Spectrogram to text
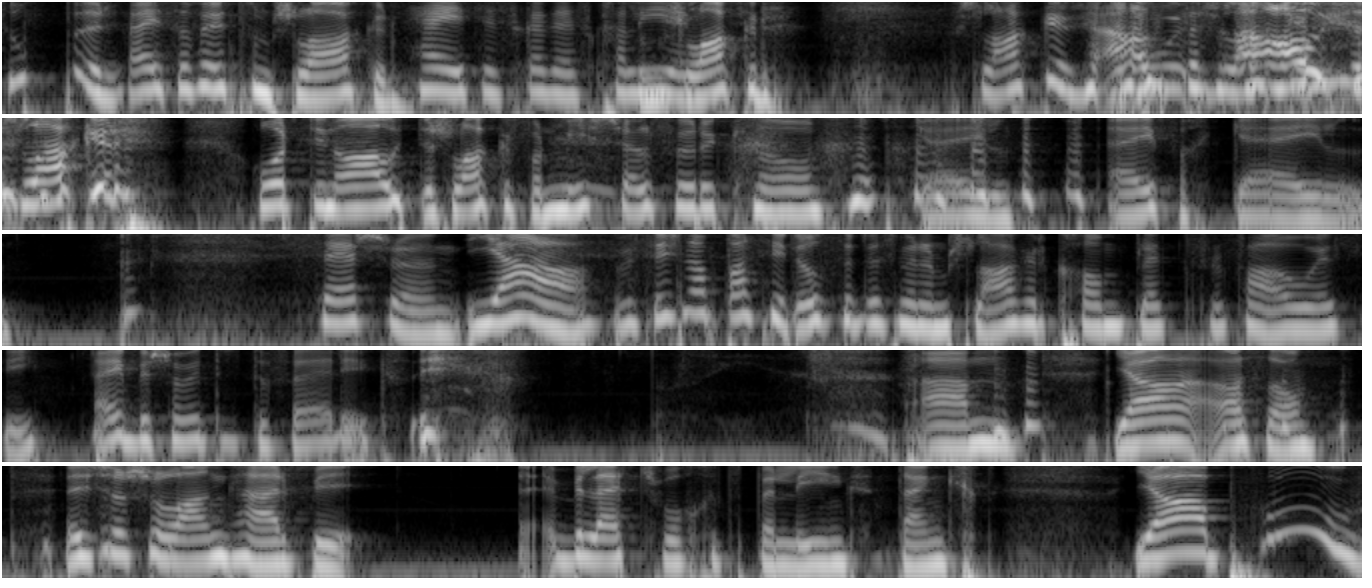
Super. Hey, so viel zum Schlager. Hey, das ist gerade Zum eskaliert. Schlager. Schlager, alter Schlager. Alter Schlager. Heute noch alter Schlager von Michelle vorgenommen. Geil. Einfach geil. Sehr schön. Ja, was ist noch passiert, außer dass wir am Schlager komplett verfallen sind? Hey, ich war schon wieder in der Ferien. ähm, ja, also, es ist ja schon lange her, ich bin letzte Woche in Berlin und dachte, ja, puh,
